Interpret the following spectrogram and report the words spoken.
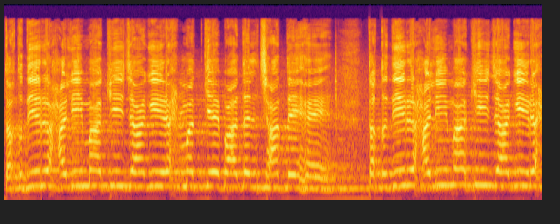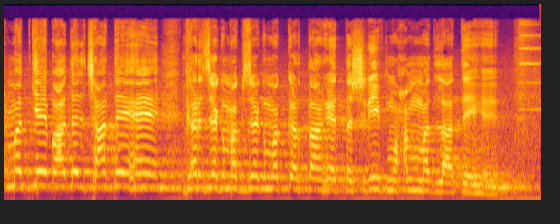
तकदीर हलीमा की जागी रहमत के बादल छाते हैं। तकदीर हलीमा की जागी रहमत के बादल छाते हैं। घर जगमग जगमग करता है, तशरीफ़ मोहम्मद लाते हैं।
